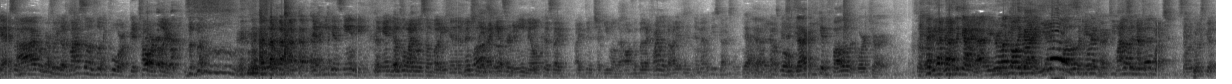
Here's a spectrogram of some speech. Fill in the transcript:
Yeah, so he, I remember. so he goes, my son's looking for a guitar player. and he gets Andy, and Andy goes, oh, I know somebody. And then eventually I answered an email because I, I didn't check email that often, but I finally got it and, and met with these guys. Yeah. Yeah. That was And cool. Zach, he can follow the chord chart. So like, he's the guy. Uh, You're like he's all the guy. He yes! can the Okay, chord that's chart. your teacher. Miles didn't have to point, so it was good.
